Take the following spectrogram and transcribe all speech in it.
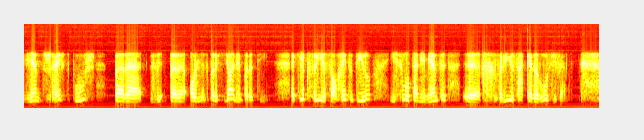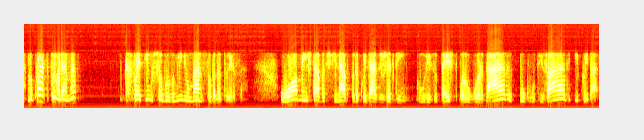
diante dos reis te pus, para, para, para que olhem para ti. Aqui referia-se ao rei de Tiro e, simultaneamente, eh, referia-se à queda de Lúcifer. No quarto programa, refletimos sobre o domínio humano sobre a natureza. O homem estava destinado para cuidar do jardim, como diz o texto, para o guardar, o cultivar e cuidar.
